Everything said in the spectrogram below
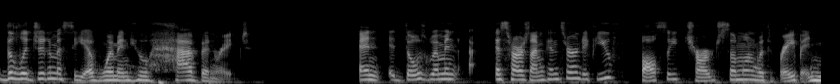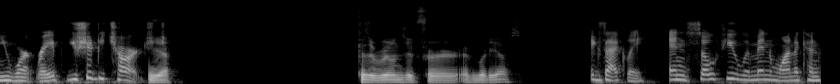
the legitimacy of women who have been raped. And eh, those women, as far as I'm concerned, if you falsely charge someone with rape and you weren't raped, you should be charged. Yeah. Because it ruins it for everybody else. Exactly. And so few women want to come,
